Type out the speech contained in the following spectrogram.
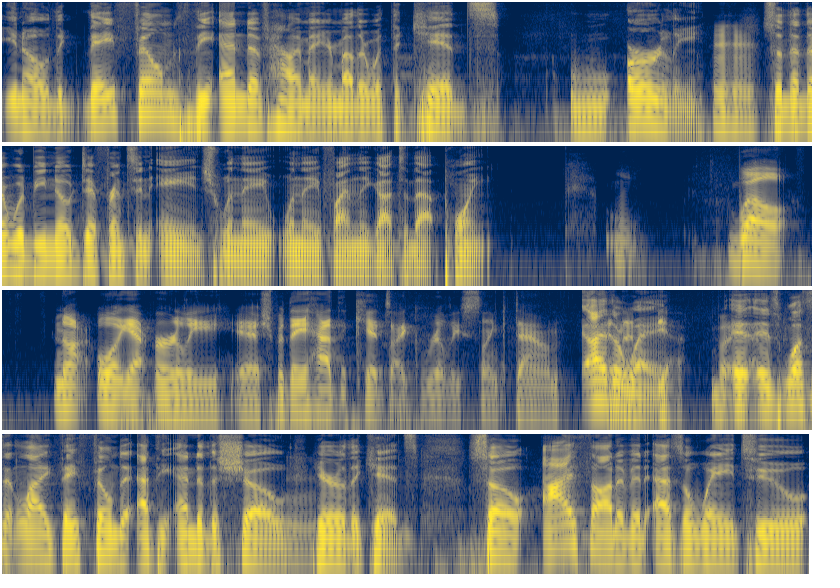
you know, the, they filmed the end of How I Met Your Mother with the kids w- early, Mm-hmm. so that there would be no difference in age when they when they finally got to that point. Well, not well, yeah, early-ish, but they had the kids like really slink down. Either then- way, yeah. But, it, yeah. it wasn't like they filmed it at the end of the show. Mm-hmm. Here are the kids. So I thought of it as a way to.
